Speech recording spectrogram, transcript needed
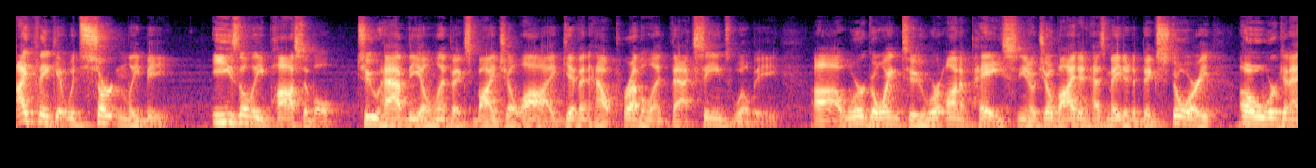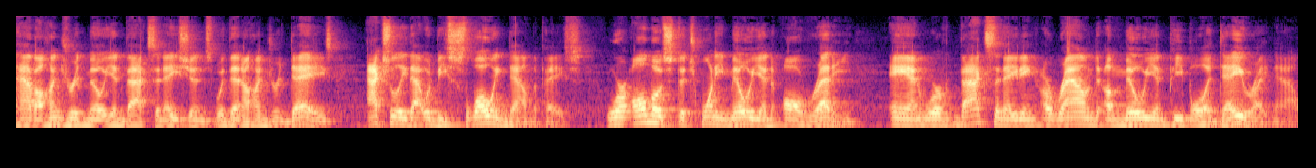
I think it would certainly be easily possible to have the Olympics by July, given how prevalent vaccines will be. Uh, we're going to, we're on a pace. You know, Joe Biden has made it a big story. Oh, we're going to have 100 million vaccinations within 100 days. Actually, that would be slowing down the pace. We're almost to 20 million already, and we're vaccinating around a million people a day right now.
